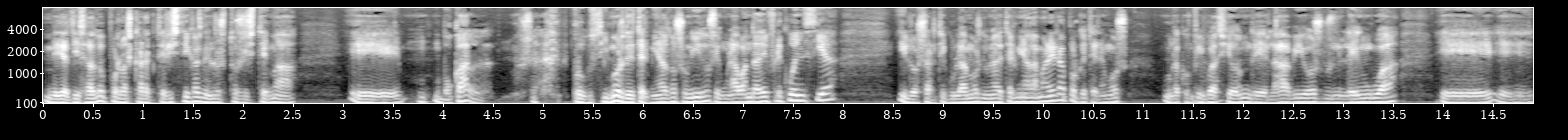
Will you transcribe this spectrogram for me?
mediatizado por las características de nuestro sistema eh, vocal. O sea, producimos determinados sonidos en una banda de frecuencia y los articulamos de una determinada manera porque tenemos una configuración de labios, lengua, eh, eh,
